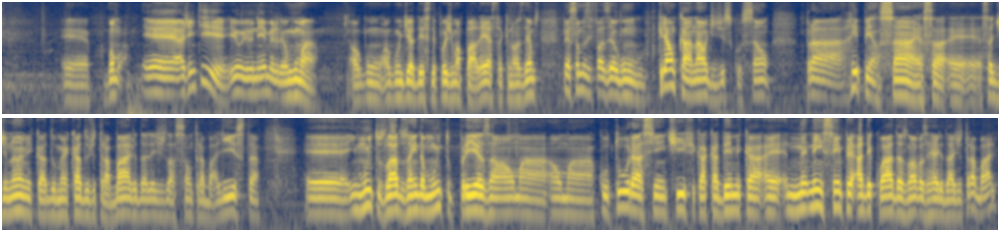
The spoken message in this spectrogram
É, vamos lá. É, a gente, eu e o Nemer, alguma algum, algum dia desse, depois de uma palestra que nós demos, pensamos em fazer algum. criar um canal de discussão para repensar essa, é, essa dinâmica do mercado de trabalho, da legislação trabalhista. É, em muitos lados ainda muito presa a uma, a uma cultura científica, acadêmica, é, nem sempre adequada às novas realidades de trabalho.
